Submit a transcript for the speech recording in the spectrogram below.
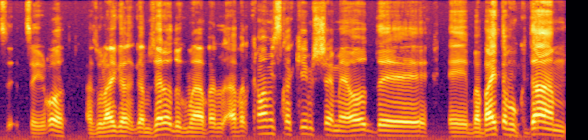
צ, צעירות, אז אולי גם, גם זה לא דוגמה, אבל, אבל כמה משחקים שמאוד אה, אה, בבית המוקדם,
